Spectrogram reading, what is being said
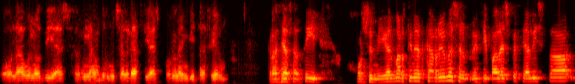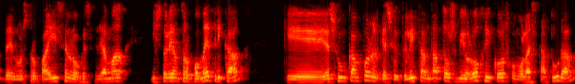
Hola, buenos días Fernando, muchas gracias por la invitación. Gracias a ti. José Miguel Martínez Carrión es el principal especialista de nuestro país en lo que se llama historia antropométrica, que es un campo en el que se utilizan datos biológicos como la estatura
